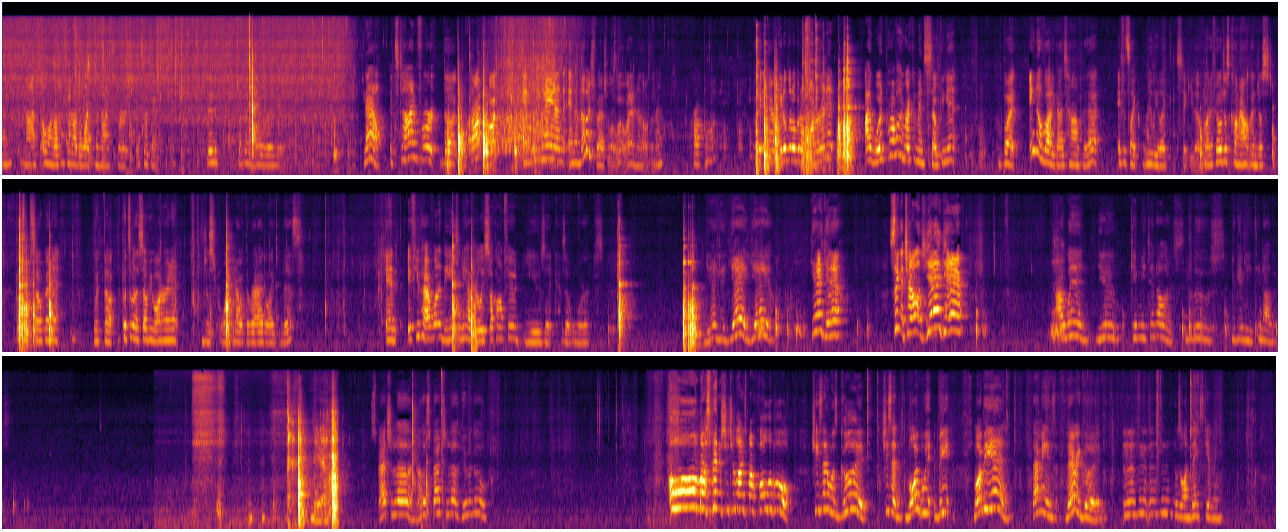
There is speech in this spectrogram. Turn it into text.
and knives. Oh my gosh, I forgot to wipe the knives first. It's okay. Okay. Then put them over here. Now, it's time for the crock pot and the pan and another spatula. Whoa, I didn't know that was in there. Crock pot. Put it in there, get a little bit of water in it. I would probably recommend soaking it, but ain't nobody got time for that. If it's like really like sticky though. But if it'll just come out, then just put some soap in it with the, put some of the soapy water in it. Just wipe it out with the rag like this. And if you have one of these and you have really stuck on food, use it because it works. Yeah, yeah, yeah, yeah. Yeah, yeah. Sing a challenge. Yeah, yeah. I win. You give me $10. You lose. You give me $10. Yeah. Spatula, another spatula. Here we go. Oh, my Spanish teacher likes my foldable. She said it was good. She said, muy, bien, muy bien. That means very good. Mm-hmm, mm-hmm. It was on Thanksgiving.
